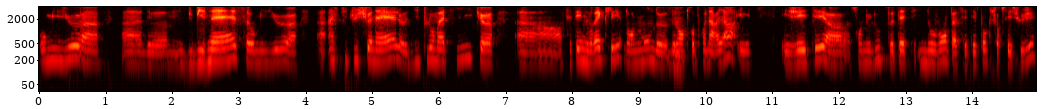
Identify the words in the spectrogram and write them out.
au milieu euh, euh, de, du business, au milieu euh, institutionnel, diplomatique. C'était une vraie clé dans le monde de, mmh. l'entrepreneuriat et, et j'ai été, sans nul doute, peut-être innovante à cette époque sur ces sujets.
